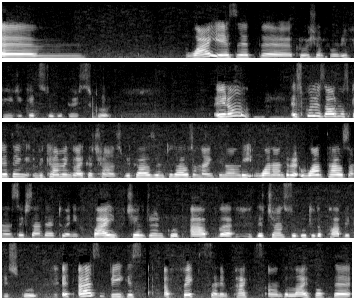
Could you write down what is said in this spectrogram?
Um, why is it uh, crucial for refugee kids to go to school? You know, school is almost getting becoming like a chance because in 2019 only 100 1625 children could have uh, the chance to go to the public school it has biggest effects and impacts on the life of the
